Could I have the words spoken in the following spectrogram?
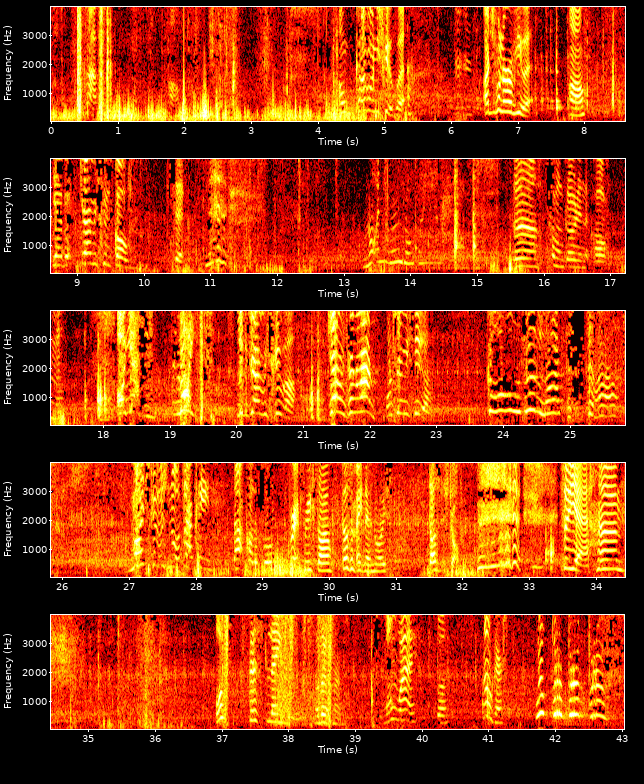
Have. Oh. Um, can I go on your scooter quick? I just want to review it. Oh. Yeah, but Jeremy's scooter's gold. Sick. Not. Uh, someone going in the car. Oh yes, it's light! Look at Jeremy's scooter. Jeremy, turn around. Want to show me scooter? Golden like the stars. My scooter's not exactly that colourful. Brit freestyle. Doesn't make no noise. Does its job. so yeah, um, what's this lane? I don't know. It's one way, but no one cares. Whoop, brr, brr, brr.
